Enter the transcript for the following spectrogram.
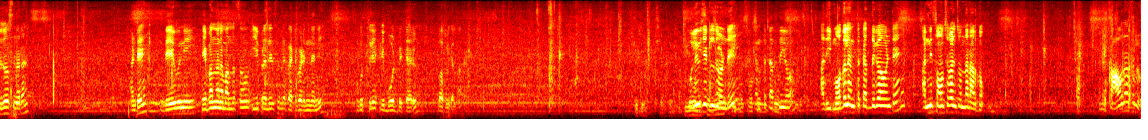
బోర్డు చూస్తున్నారా? అంటే దేవుని నిబంధన మందసం ఈ ప్రదేశంలో పెట్టబడిందని గుర్తుగా ఇక్కడ బోర్డు పెట్టారు. లోపలికి వెళ్తాం ఒలివి చెట్లు చూడండి ఎంత పెద్దయో. అది మొదలు ఎంత పెద్దగా ఉంటే అన్ని సంవత్సరాల నుంచి ఉందని అర్థం. చావదు అసలు.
